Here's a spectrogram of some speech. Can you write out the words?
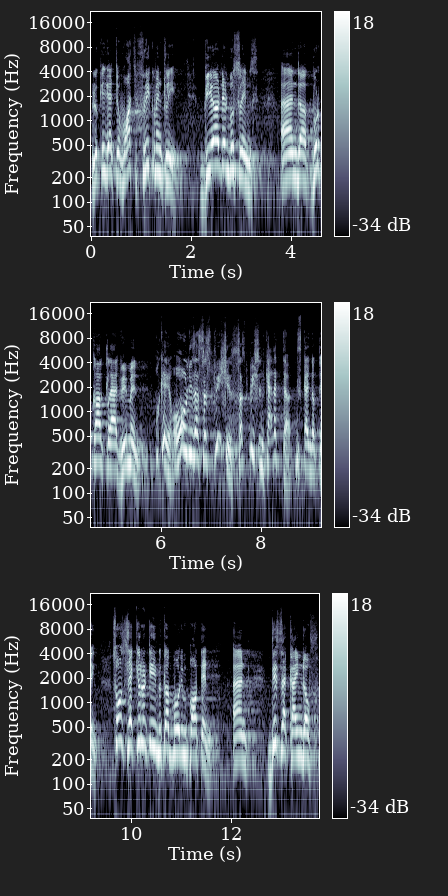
looking at watch frequently, bearded Muslims, and uh, burqa clad women. Okay, all these are suspicious, suspicious character, this kind of thing. So security becomes more important. And this is a kind of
